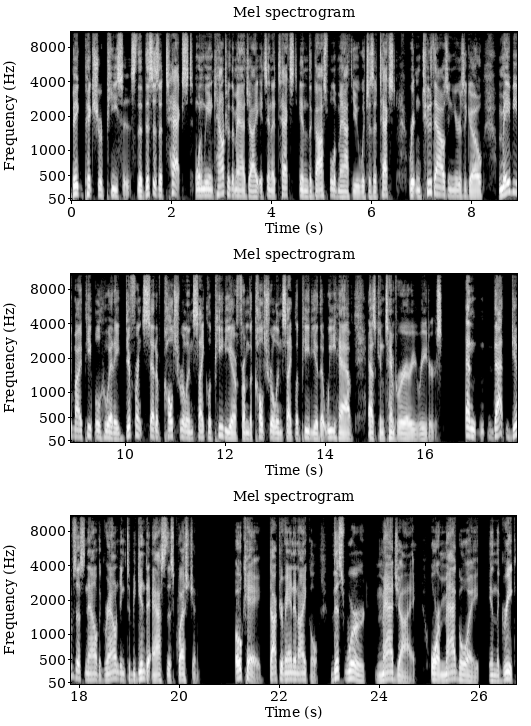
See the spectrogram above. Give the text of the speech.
big picture pieces that this is a text. When we encounter the Magi, it's in a text in the Gospel of Matthew, which is a text written 2,000 years ago, maybe by people who had a different set of cultural encyclopedia from the cultural encyclopedia that we have as contemporary readers. And that gives us now the grounding to begin to ask this question. Okay, Dr. Vanden Eykel, this word, magi or magoi in the Greek,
